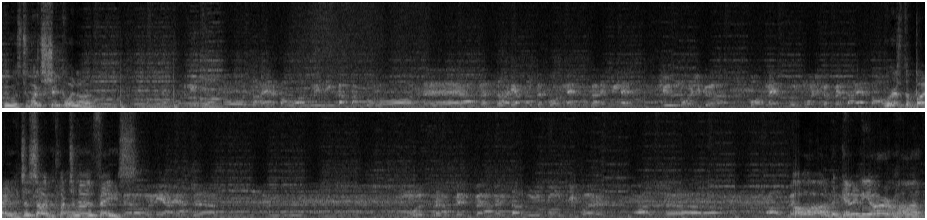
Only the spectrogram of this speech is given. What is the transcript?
There was too much shit going on. Where's the bite? I just saw him punch him in the face. Oh, the get in the arm, huh?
